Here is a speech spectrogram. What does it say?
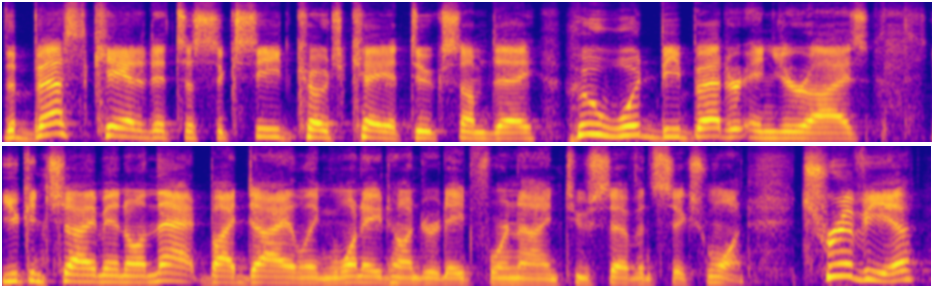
the best candidate to succeed Coach K at Duke someday, who would be better in your eyes? You can chime in on that by dialing 1 800 849 2761. Trivia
